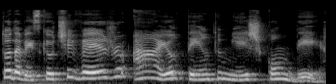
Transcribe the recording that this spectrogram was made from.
Toda vez que eu te vejo, ah, eu tento me esconder.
